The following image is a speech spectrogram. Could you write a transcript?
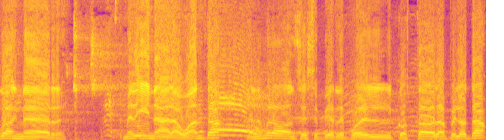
Wagner. Medina la aguanta. El número 11 se pierde por el costado de la pelota.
